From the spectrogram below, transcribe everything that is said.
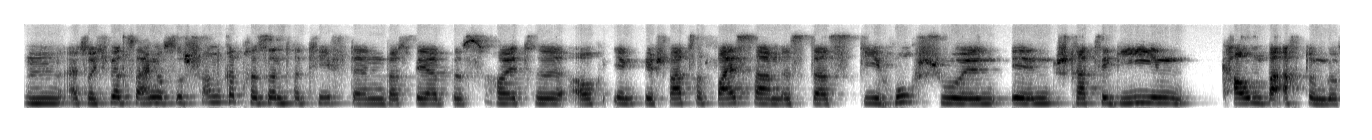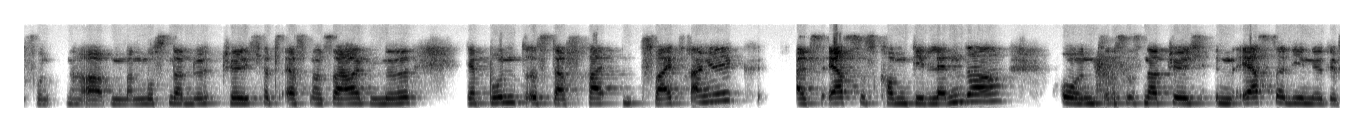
Hm, also ich würde sagen, es ist schon repräsentativ, denn was wir bis heute auch irgendwie schwarz auf weiß haben, ist, dass die Hochschulen in Strategien kaum Beachtung gefunden haben. Man muss natürlich jetzt erstmal sagen, ne, der Bund ist da zweitrangig. Als erstes kommen die Länder und es ist natürlich in erster Linie die,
